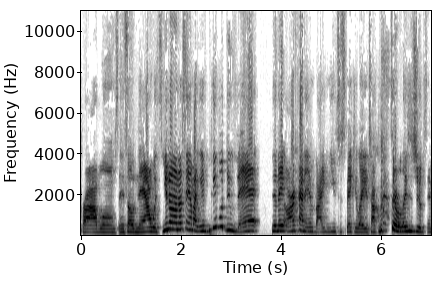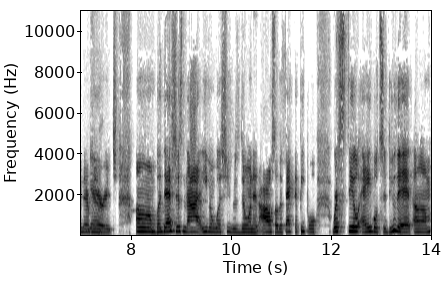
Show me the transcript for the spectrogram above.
problems. And so now it's, you know what I'm saying? Like if people do that, then they are kind of inviting you to speculate and talk about their relationships and their yeah. marriage. Um, but that's just not even what she was doing at all. So the fact that people were still able to do that, um,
